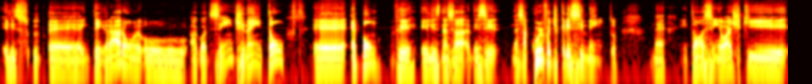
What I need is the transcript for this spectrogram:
eles é, integraram o, a Godsent, né? Então é, é bom ver eles nessa, nesse, nessa curva de crescimento, né? Então, assim, eu acho que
